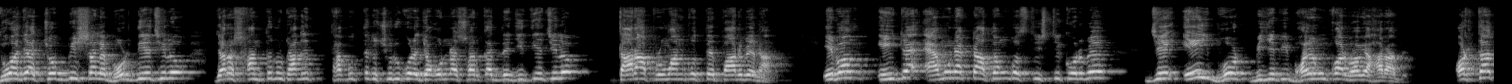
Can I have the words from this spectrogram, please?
দু সালে ভোট দিয়েছিল, যারা শান্তনু ঠাকুর ঠাকুর থেকে শুরু করে জগন্নাথ সরকারদের জিতিয়েছিল, তারা প্রমাণ করতে পারবে না। এবং এইটা এমন একটা আতঙ্ক সৃষ্টি করবে যে এই ভোট বিজেপি ভয়ঙ্করভাবে হারাবে। অর্থাৎ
